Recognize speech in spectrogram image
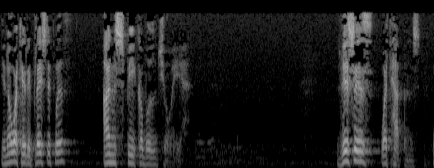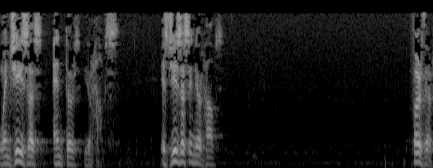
You know what He replaced it with? Unspeakable joy. This is what happens when Jesus enters your house. Is Jesus in your house? Further,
